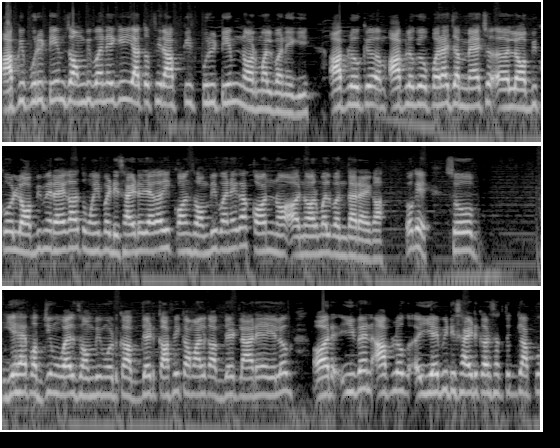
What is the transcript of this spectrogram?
आपकी पूरी टीम जॉम्बी बनेगी या तो फिर आपकी पूरी टीम नॉर्मल बनेगी? आप लोग के आप लोग के ऊपर है जब मैच लॉबी को लॉबी में रहेगा तो वहीं पर डिसाइड हो जाएगा कि कौन जॉम्बी बनेगा कौन नॉर्मल बंदा रहेगा। ओके सो ये है पबजी मोबाइल जॉम्बी मोड का अपडेट काफ़ी कमाल का अपडेट ला रहे हैं ये लोग। और इवन आप लोग ये भी डिसाइड कर सकते हो कि आपको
